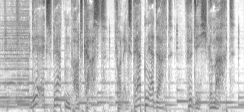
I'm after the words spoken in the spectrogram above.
Der Expertenpodcast. Von Experten erdacht, für dich gemacht.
